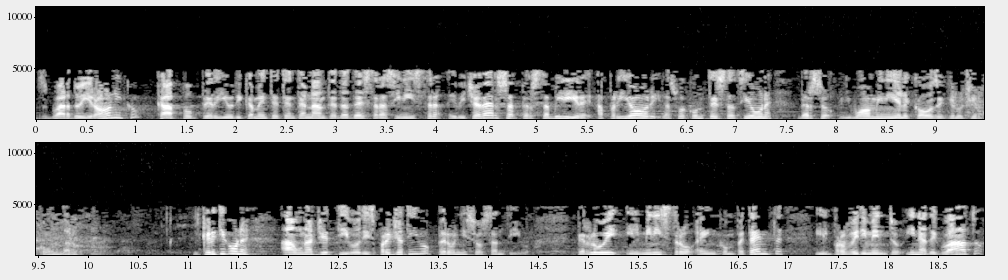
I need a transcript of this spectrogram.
sguardo ironico, capo periodicamente tentennante da destra a sinistra e viceversa per stabilire a priori la sua contestazione verso gli uomini e le cose che lo circondano. Il criticone ha un aggettivo dispregiativo per ogni sostantivo. Per lui il ministro è incompetente, il provvedimento inadeguato,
